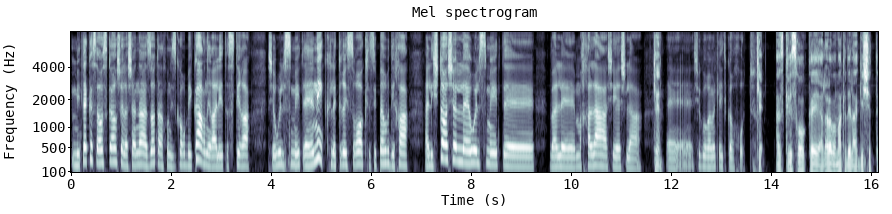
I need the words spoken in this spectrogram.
מטקס האוסקר של השנה הזאת אנחנו נזכור בעיקר, נראה לי, את הסטירה שוויל סמית העניק לקריס רוק, שסיפר בדיחה על אשתו של אה, וויל סמית אה, ועל אה, מחלה שיש לה, כן. שגורמת להתקרחות. כן. אז קריס רוק עלה לבמה כדי להגיש את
